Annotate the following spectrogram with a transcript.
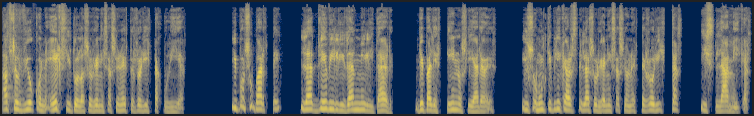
absorbió con éxito las organizaciones terroristas judías y por su parte la debilidad militar de palestinos y árabes hizo multiplicarse las organizaciones terroristas islámicas.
